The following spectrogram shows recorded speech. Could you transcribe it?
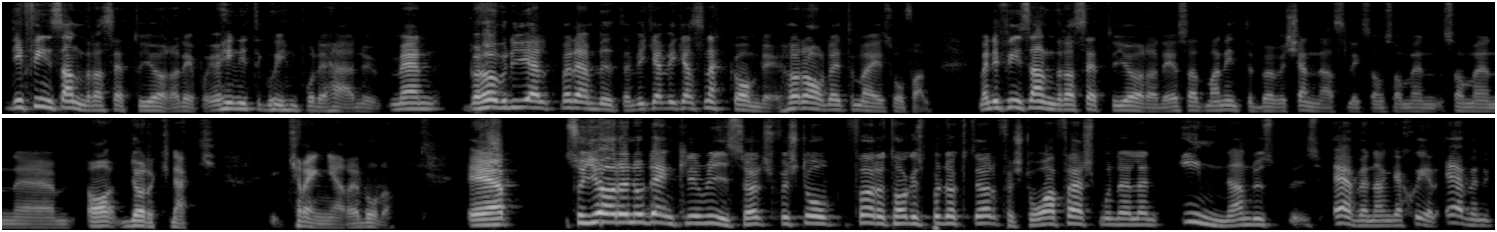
det finns andra sätt att göra det på. Jag hinner inte gå in på det här nu. Men behöver du hjälp med den biten, vi kan, vi kan snacka om det. Hör av dig till mig i så fall. Men det finns andra sätt att göra det så att man inte behöver kännas liksom som en, som en eh, ja, dörrknackkrängare. Då, då. Eh, så gör en ordentlig research, förstå företagets produkter, förstå affärsmodellen innan du även engagerar, även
